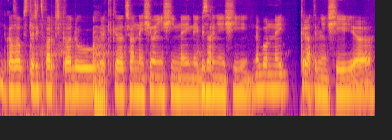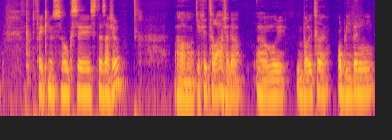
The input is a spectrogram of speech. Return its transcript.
Dokázal byste říct pár příkladů, jak třeba nejšílenější, nej, nejbizarnější nebo nejkreativnější uh, fake news hoaxy jste zažil? Uh, těch je celá řada. Uh, můj velice oblíbený,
